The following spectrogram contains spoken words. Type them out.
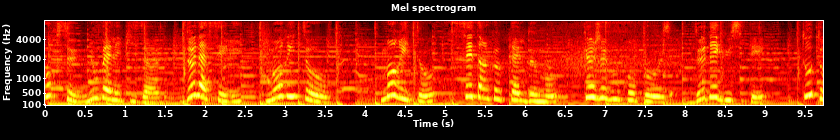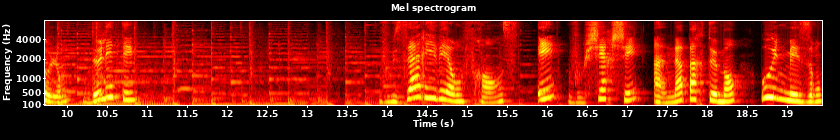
pour ce nouvel épisode de la série Morito. Morito, c'est un cocktail de mots que je vous propose de déguster tout au long de l'été. Vous arrivez en France et vous cherchez un appartement ou une maison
